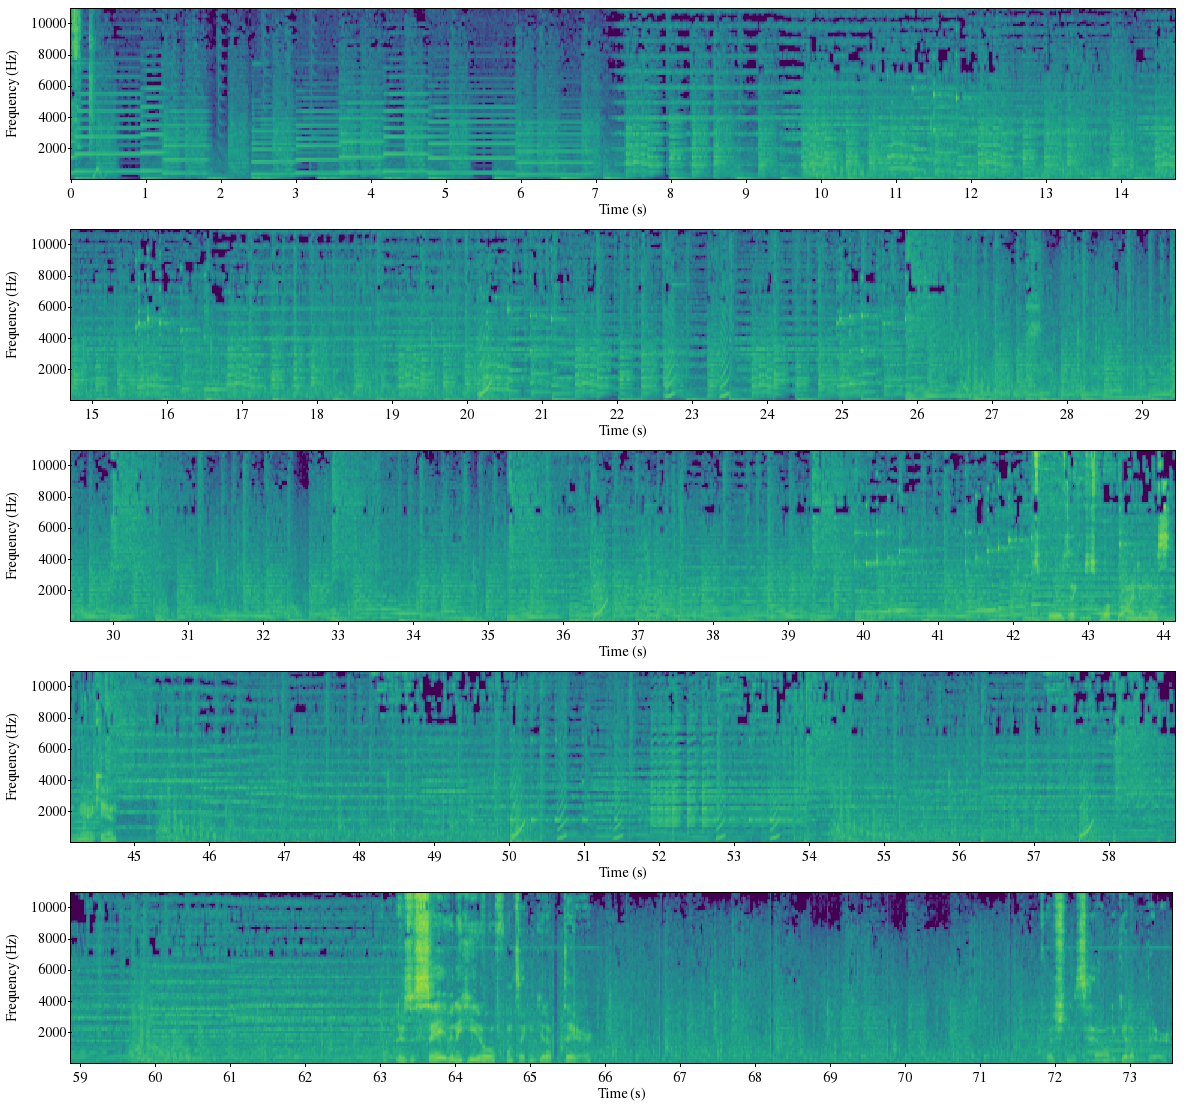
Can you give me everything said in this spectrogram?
Him while. Yeah, I can. There's a save and a heal once I can get up there. The question is how to get up there.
